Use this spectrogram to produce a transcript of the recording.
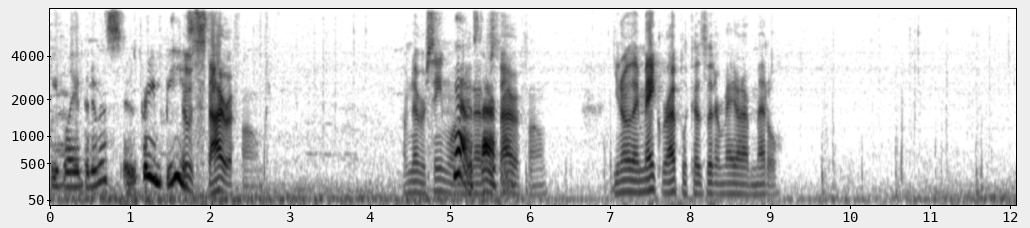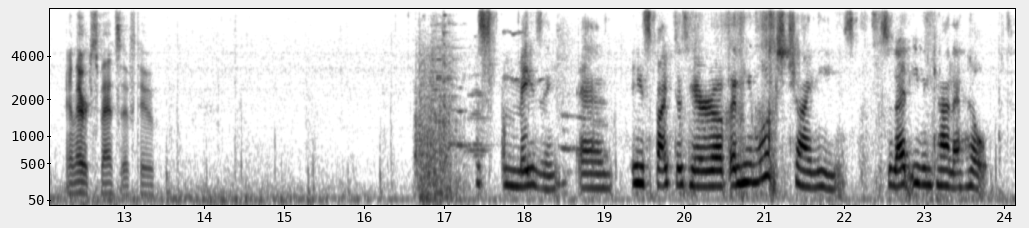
keyblade, but it was it was pretty beast. It was styrofoam. I've never seen one Yeah, made out of styrofoam. styrofoam. You know, they make replicas that are made out of metal. And they're expensive, too. It's amazing. And he spiked his hair up and he looks Chinese. So that even kinda helped.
